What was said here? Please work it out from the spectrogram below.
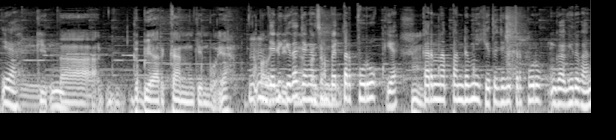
Ya. kita gebiarkan mungkin bu ya. Mm-mm, Apalagi jadi di kita tengah jangan pandemi. sampai terpuruk ya, karena pandemi kita jadi terpuruk enggak gitu kan?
